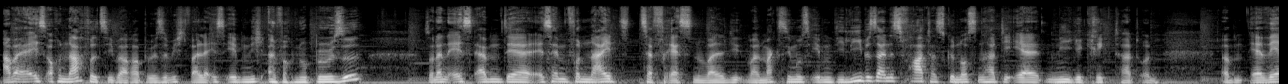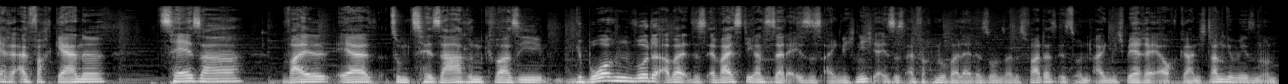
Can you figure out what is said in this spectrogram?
aber er ist auch ein nachvollziehbarer Bösewicht, weil er ist eben nicht einfach nur böse, sondern er ist eben der, er ist eben von Neid zerfressen, weil die, weil Maximus eben die Liebe seines Vaters genossen hat, die er nie gekriegt hat und ähm, er wäre einfach gerne Cäsar weil er zum Cäsaren quasi geboren wurde, aber das, er weiß die ganze Zeit, er ist es eigentlich nicht. Er ist es einfach nur, weil er der Sohn seines Vaters ist und eigentlich wäre er auch gar nicht dran gewesen und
